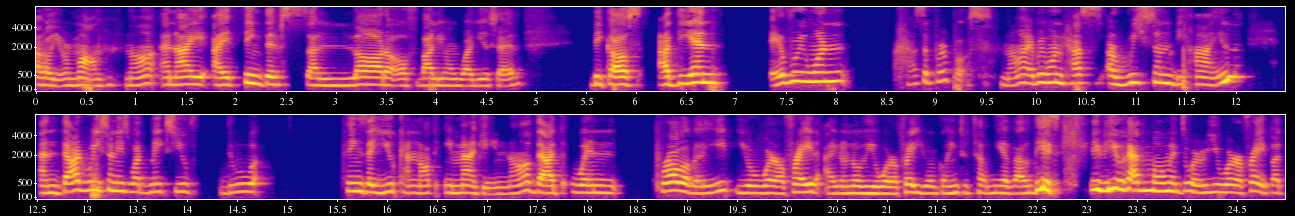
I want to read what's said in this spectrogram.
about your mom no? And i i think there's a lot of value in what you said because at the end everyone has a purpose no? Everyone has a reason behind and that reason is what makes you do things that you cannot imagine no? That when probably you were afraid i don't know if you were afraid you're going to tell me about this if you had moments where you were afraid but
